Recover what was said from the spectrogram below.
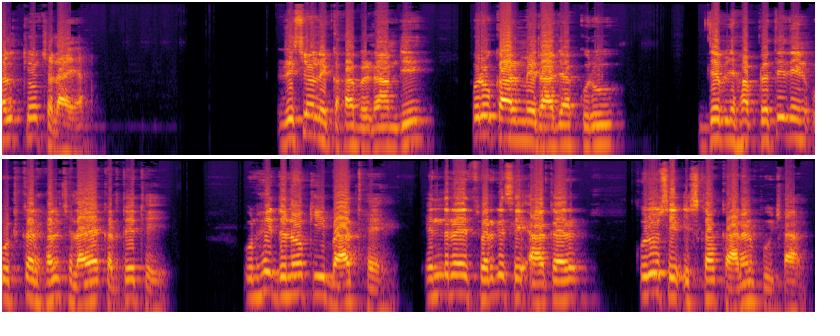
हल क्यों चलाया? ऋषियों ने कहा, बलराम जी पूर्व काल में राजा कुरु जब यहाँ प्रतिदिन उठकर हल चलाया करते थे, उन्हीं दिनों की बात है। इंद्र ने स्वर्ग से आकर कुरु से इसका कारण पूछा,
